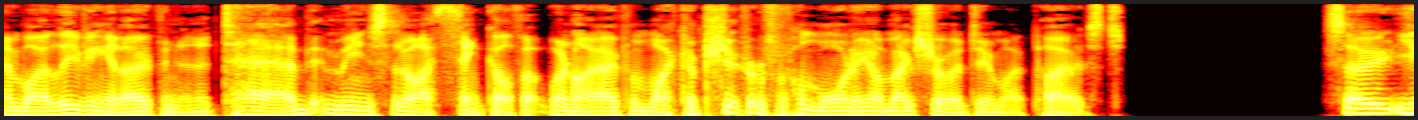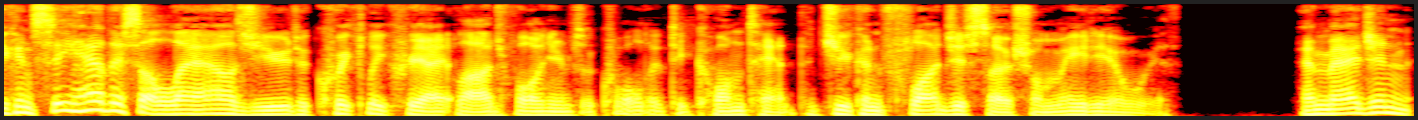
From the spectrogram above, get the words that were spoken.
And by leaving it open in a tab, it means that I think of it when I open my computer for the morning. I make sure I do my post. So you can see how this allows you to quickly create large volumes of quality content that you can flood your social media with. Imagine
